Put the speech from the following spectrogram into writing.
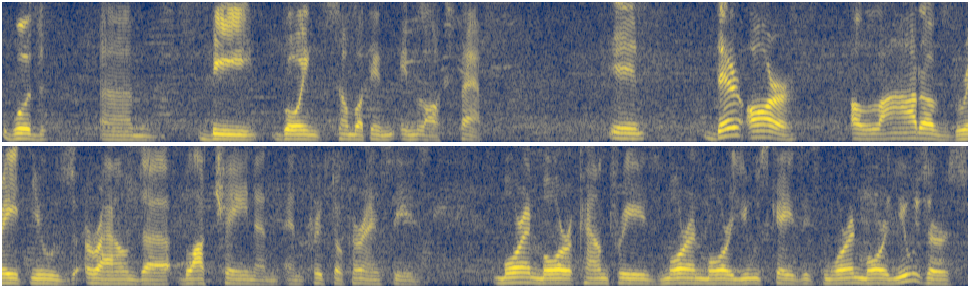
would um, be going somewhat in, in lockstep. In, there are a lot of great news around uh, blockchain and, and cryptocurrencies. More and more countries, more and more use cases, more and more users,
